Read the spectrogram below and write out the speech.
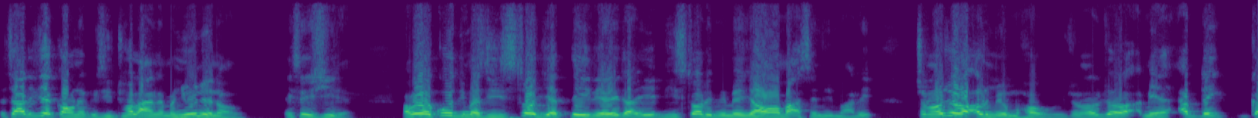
တခြားတစ်ချက်ကောင်းတဲ့ပစ္စည်းထွက်လာရင်မညှိုးနေတော့ဘူးအဲ့စိတ်ရှိတယ် ဘာလို့လဲကိုယ့်ဒီမှာဒီ stock ကြီးတေးနေလေဒါဒီ stock တွေမြင်မြင်ရောင်းရမှအဆင်ပြေမှာလေကျွန်တော်တို့ကျတော့အဲ့လိုမျိုးမဟုတ်ဘူးကျွန်တော်တို့ကျတော့အမြဲ update က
